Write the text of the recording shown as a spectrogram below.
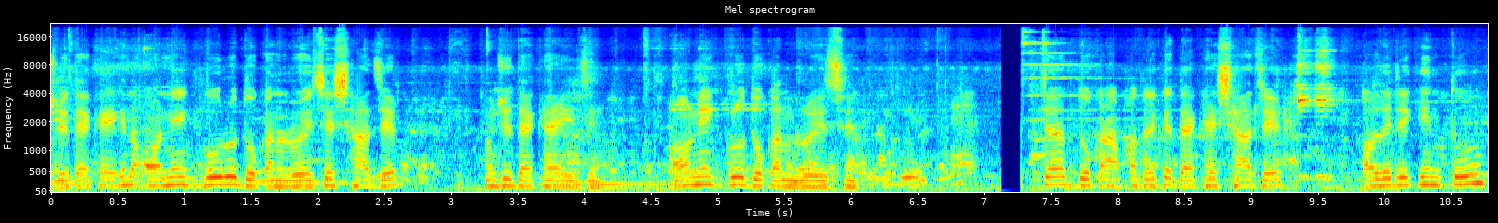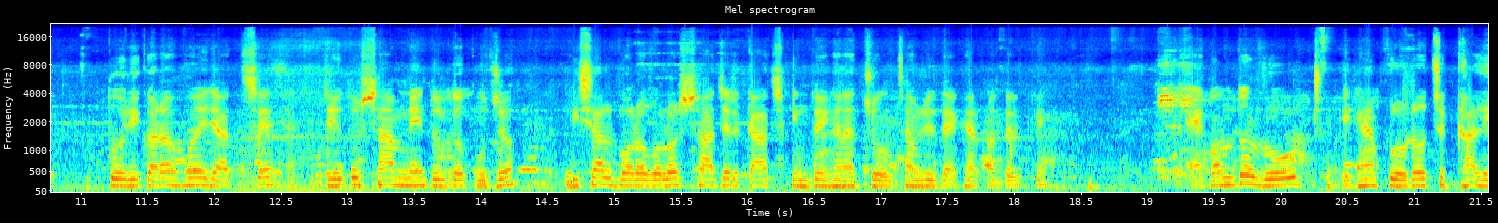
যদি দেখা এখানে অনেকগুলো দোকান রয়েছে সাজের। যদি দেখা এই যে অনেকগুলো দোকান রয়েছে। একটা দোকান আপনাদেরকে দেখায় সাজে। অলরেডি কিন্তু তৈরি করা হয়ে যাচ্ছে। যেহেতু সামনে দুর্গাপুজো বিশাল বড় বড় সাজের কাজ কিন্তু এখানে চলছে। আমি যদি দেখাই আপনাদেরকে। এখন তো রোড এখানে পুরোটা হচ্ছে খালি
